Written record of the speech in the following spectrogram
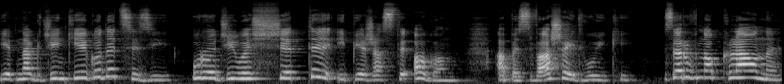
Jednak dzięki jego decyzji urodziłeś się ty i pierzasty ogon, a bez waszej dwójki zarówno klony,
